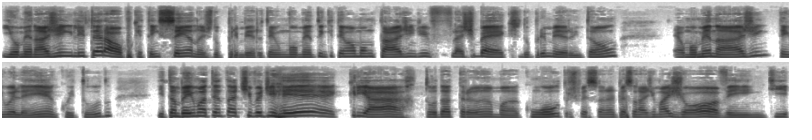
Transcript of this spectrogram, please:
e homenagem literal, porque tem cenas do primeiro, tem um momento em que tem uma montagem de flashbacks do primeiro. Então, é uma homenagem, tem o elenco e tudo, e também uma tentativa de recriar toda a trama com outros personagens, personagem mais jovem, que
